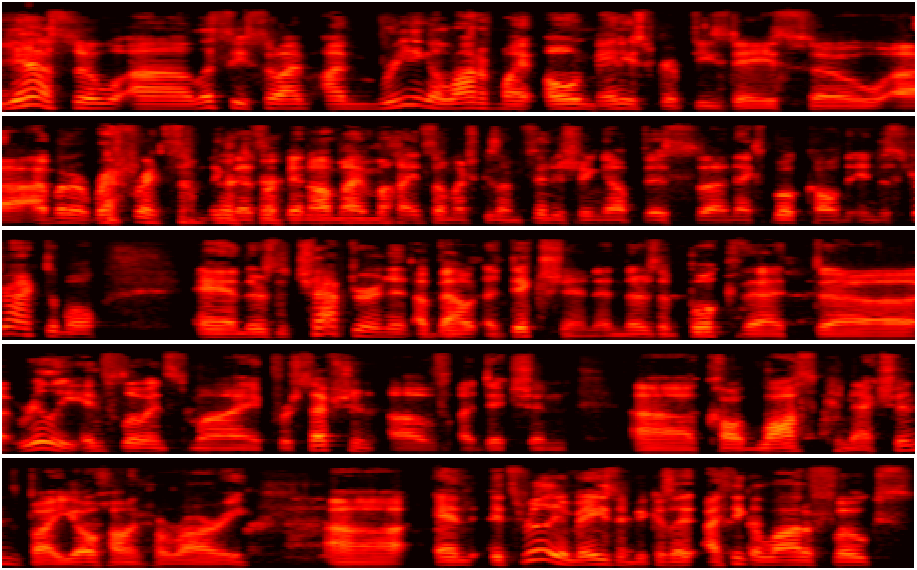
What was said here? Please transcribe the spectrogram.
Yeah, so uh, let's see. So I'm I'm reading a lot of my own manuscript these days. So uh, I'm going to reference something that's been on my mind so much because I'm finishing up this uh, next book called Indistractable, and there's a chapter in it about addiction. And there's a book that uh, really influenced my perception of addiction uh, called Lost Connections by Johann Hari, uh, and it's really amazing because I, I think a lot of folks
